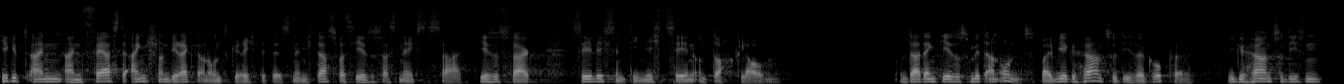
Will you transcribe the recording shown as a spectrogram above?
Hier gibt es einen, einen Vers, der eigentlich schon direkt an uns gerichtet ist, nämlich das, was Jesus als nächstes sagt. Jesus sagt, selig sind die nicht sehen und doch glauben. Und da denkt Jesus mit an uns, weil wir gehören zu dieser Gruppe. Wir gehören zu diesen,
